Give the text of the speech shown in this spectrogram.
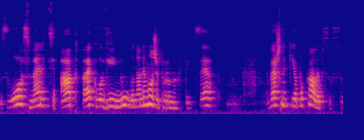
Зло, смерть, ад, пекло, війну вона не може перемогти. Це вершники апокаліпсису.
